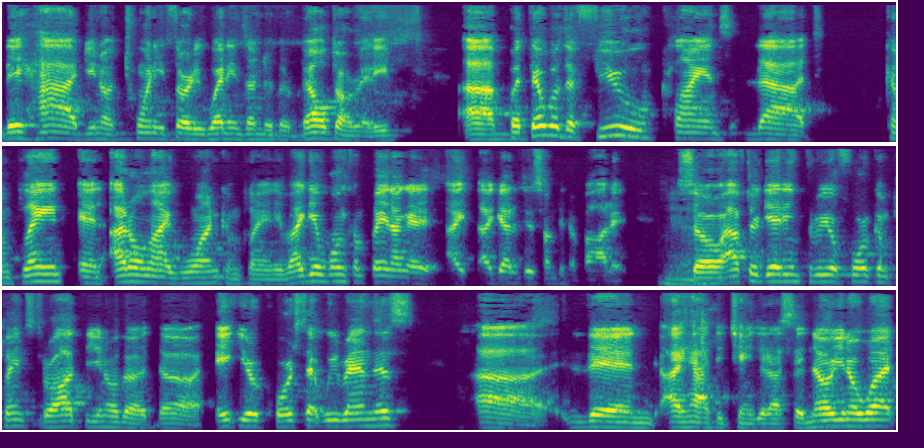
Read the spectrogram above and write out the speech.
They had, you know, 20, 30 weddings under their belt already. Uh, but there was a few clients that complained, and I don't like one complaint. If I get one complaint, I'm gonna, I, I got to do something about it. yeah. So after getting three or four complaints throughout, the you know, the the eight year course that we ran this, uh, then I had to change it. I said, no, you know what?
